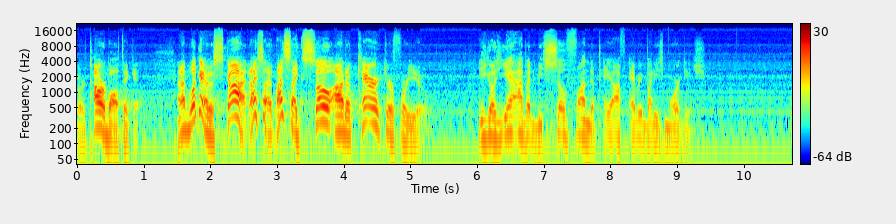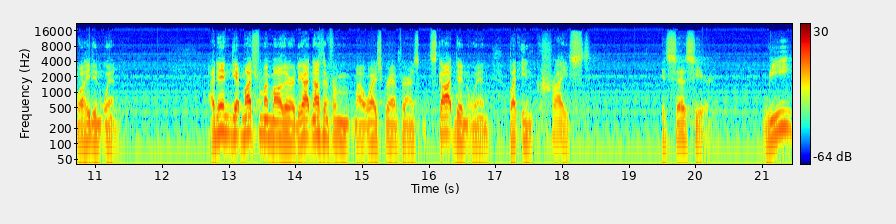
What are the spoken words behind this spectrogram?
or Powerball ticket. And I'm looking at it, Scott, that's like, that's like so out of character for you. And he goes, Yeah, but it'd be so fun to pay off everybody's mortgage. Well, he didn't win. I didn't get much from my mother. I got nothing from my wife's grandparents. Scott didn't win. But in Christ, it says here, we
